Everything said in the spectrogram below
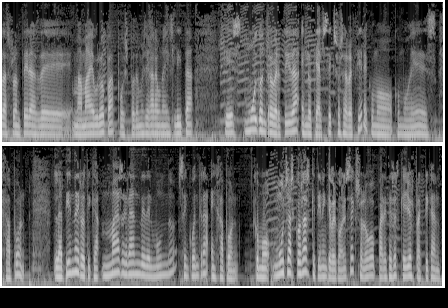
las fronteras de mamá Europa, pues podemos llegar a una islita que es muy controvertida en lo que al sexo se refiere, como, como es Japón. La tienda erótica más grande del mundo se encuentra en Japón. Como muchas cosas que tienen que ver con el sexo, luego parece ser que ellos practican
